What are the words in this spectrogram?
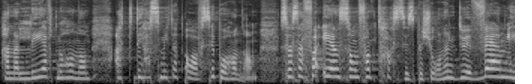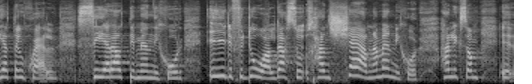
han har levt med honom, att det har smittat av sig på honom. Så Saffa är en sån fantastisk person. Du är vänligheten själv, ser alltid människor. I det fördolda så han tjänar människor. Han liksom eh,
